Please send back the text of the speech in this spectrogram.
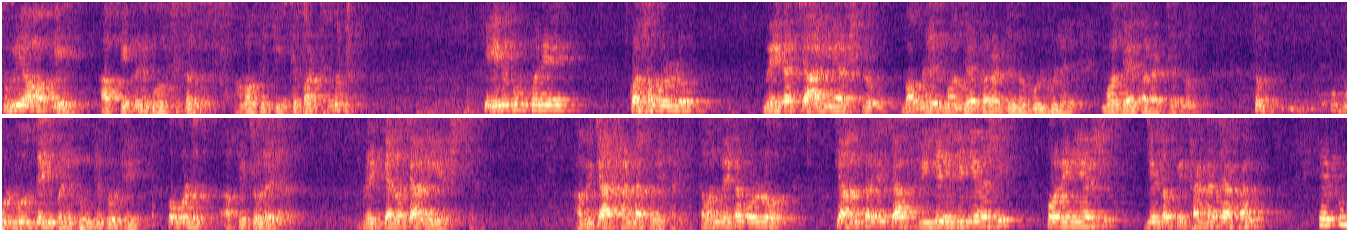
তুমি আমাকে আপনি করে বলতে কেন? আমাকে চিনতে পারছ না? তো এরকম করে কথা বলল। মেয়েটা চা নিয়ে আসলো বাবুলের মন জয় করার জন্য, বুলবুলের মন জয় করার জন্য। তো বুলবুল দেরি করে ঘুম থেকে ওঠে ও বলল, আপনি চলে যান। আপনি কেন চা নিয়ে এসছেন? আমি চা ঠান্ডা করে খাই। তখন মেয়েটা বলল যে আমি তাহলে চা ফ্রিজে রেখে দিয়ে আসি, পরে নিয়ে আসি, যেহেতু আপনি ঠান্ডা চা খান। এরকম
